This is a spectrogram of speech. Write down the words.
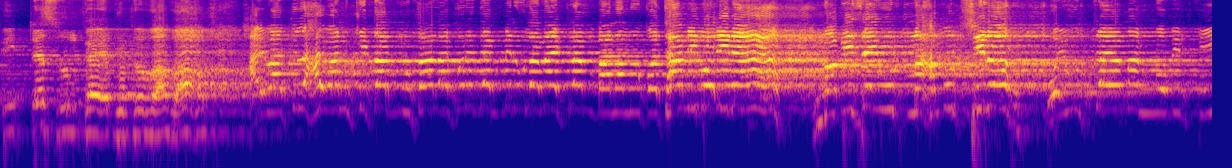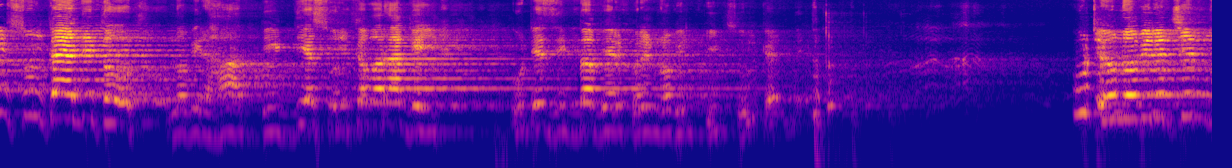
পিঠটা চুলকায় দিত বাবা। হাইওয়াতুল হাইওয়ান কিতাব মুতালা করে দেখবেন উলামা ইকরাম বানানোর কথা আমি বলি না। নবী সেই উট মাহমুদ ছিল, ওই উটটাই আমার নবীর পিঠ চুলকায় দিত। নবীর হাত পিঠ দিয়ে চুলকাবার আগেই উঠে জিব্বা বের করে নবীর পিঠ চুলকায় দিত। উঠেও নবীর চিনব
